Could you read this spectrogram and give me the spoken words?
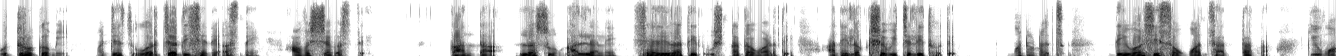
ऊर्ध्वगमी म्हणजेच वरच्या दिशेने असणे आवश्यक असते. कांदा लसूण खाल्ल्याने शरीरातील उष्णता वाढते आणि लक्ष विचलित होते. म्हणूनच देवाशी संवाद साधताना किंवा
